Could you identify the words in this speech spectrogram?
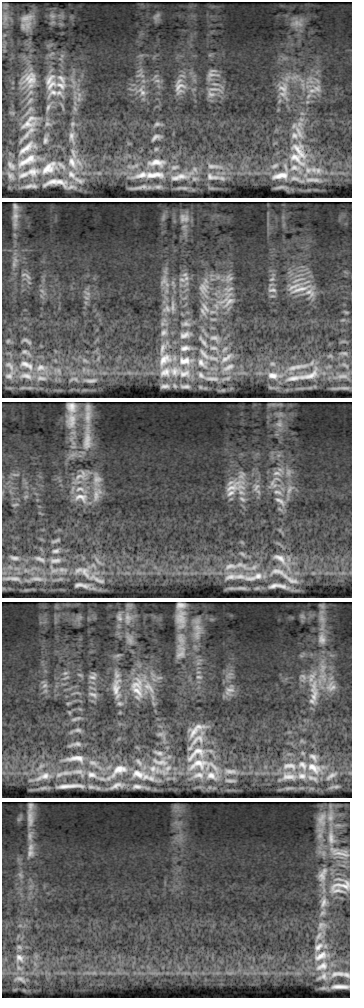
ਸਰਕਾਰ ਕੋਈ ਵੀ ਬਣੇ, ਉਮੀਦਵਾਰ ਕੋਈ ਜਿੱਤੇ, ਕੋਈ ਹਾਰੇ, ਉਸ ਨਾਲ ਕੋਈ ਫ਼ਰਕ ਨਹੀਂ ਪੈਣਾ। ਫ਼ਰਕ ਤਦ ਪੈਣਾ ਹੈ ਕਿ ਜੇ ਉਹਨਾਂ ਦੀਆਂ ਜਿਹੜੀਆਂ ਪਾਲਿਸੀਜ਼ ਨੇ, ਜਿਹੜੀਆਂ ਨੀਤੀਆਂ ਨੇ, ਨੀਤੀਆਂ ਤੇ ਨੀਅਤ ਜਿਹੜੀ ਆ, ਉਹ ਸਾਫ਼ ਹੋ ਕੇ ਲੋਕ ਅਧੈਸ਼ੀ ਮੰਨ ਸਕੇ। ਅੱਜ ਹੀ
